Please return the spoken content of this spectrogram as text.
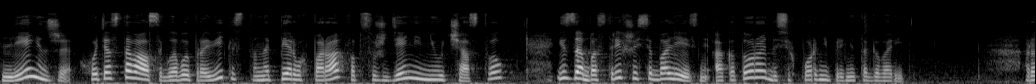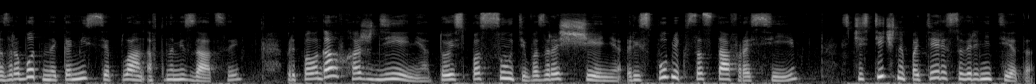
Ленин же, хоть оставался главой правительства, на первых порах в обсуждении не участвовал из-за обострившейся болезни, о которой до сих пор не принято говорить. Разработанная комиссия план автономизации предполагал вхождение, то есть по сути возвращение республик в состав России с частичной потерей суверенитета.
